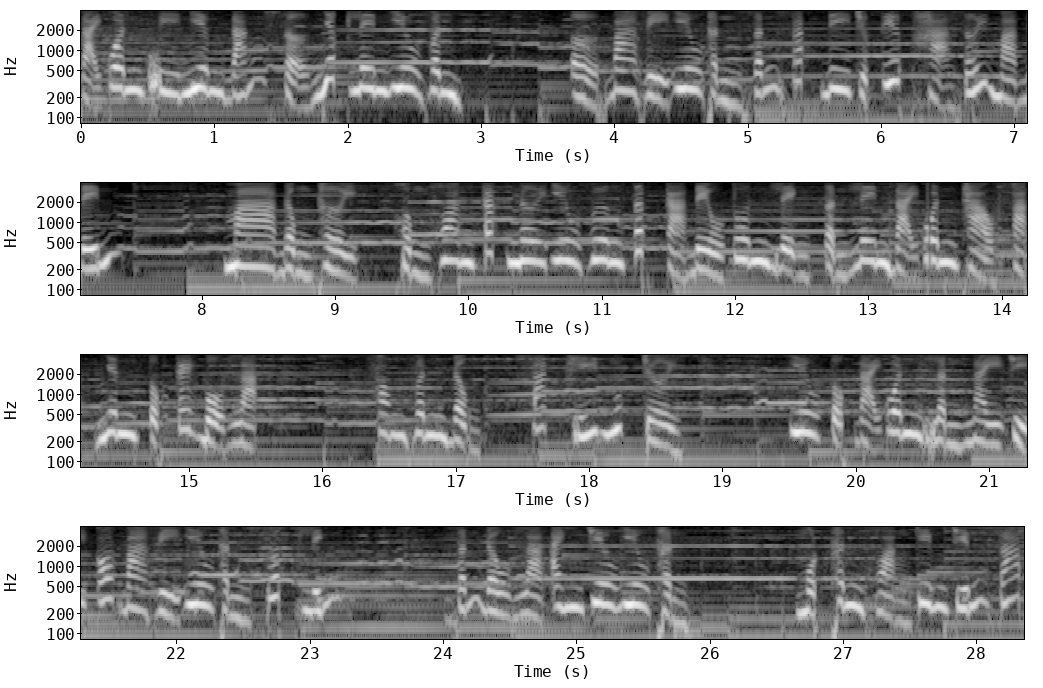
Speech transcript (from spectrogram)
đại quân uy nghiêm đáng sợ nhất lên yêu vân. Ở ba vị yêu thần dẫn sắt đi trực tiếp hạ giới mà đến. Mà đồng thời hồng hoang các nơi yêu vương tất cả đều tuân lệnh tận lên đại quân thảo phạt nhân tộc cách bộ lạc. Phong vân đồng, sát khí ngút trời. Yêu tộc đại quân lần này chỉ có 3 vị yêu thần xuất lính Dẫn đầu là anh chiêu yêu thần. Một thân hoàng kim chiến giáp.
